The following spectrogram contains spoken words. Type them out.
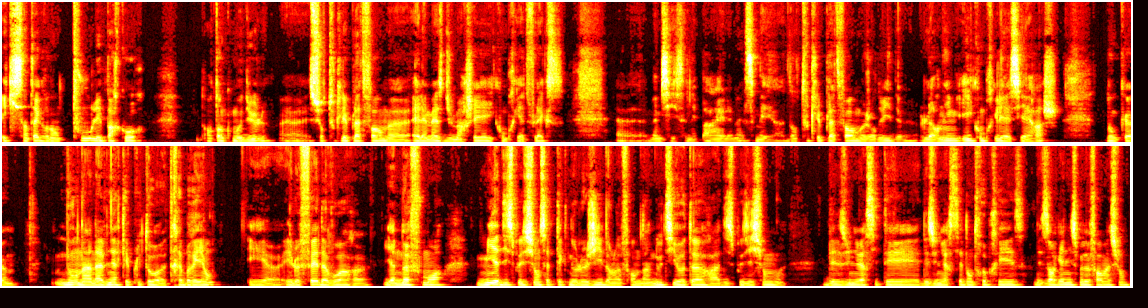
et qui s'intègrent dans tous les parcours en tant que module sur toutes les plateformes LMS du marché, y compris Adflex. même si ce n'est pas un LMS, mais dans toutes les plateformes aujourd'hui de learning, y compris les SIRH. Donc, euh, nous, on a un avenir qui est plutôt euh, très brillant. Euh, et, le fait d'avoir, il y a neuf mois, mis à disposition cette technologie dans la forme d'un outil auteur à disposition des universités, des universités d'entreprise, des organismes de formation,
